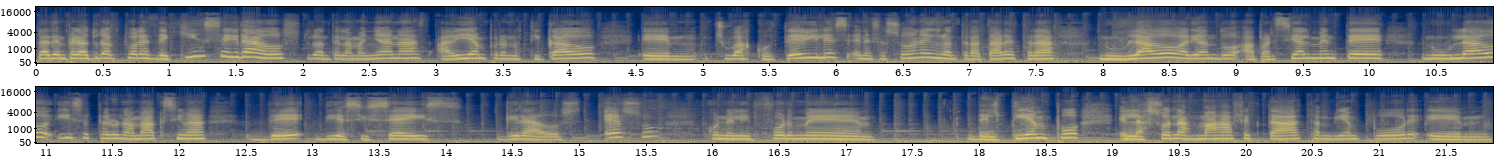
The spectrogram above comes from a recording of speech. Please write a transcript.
la temperatura actual es de 15 grados. Durante la mañana habían pronosticado em, chubascos débiles en esa zona y durante la tarde estará nublado, variando a parcialmente nublado y se espera una máxima de 16 grados. Eso con el informe del tiempo en las zonas más afectadas también por em,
